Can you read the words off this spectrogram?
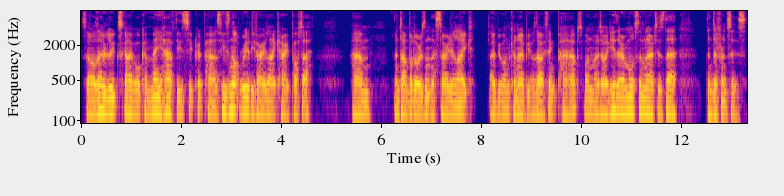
So, although Luke Skywalker may have these secret powers, he's not really very like Harry Potter. Um, and Dumbledore isn't necessarily like Obi Wan Kenobi, although I think perhaps one might argue there are more similarities there than differences.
